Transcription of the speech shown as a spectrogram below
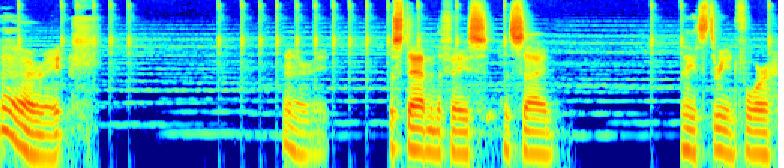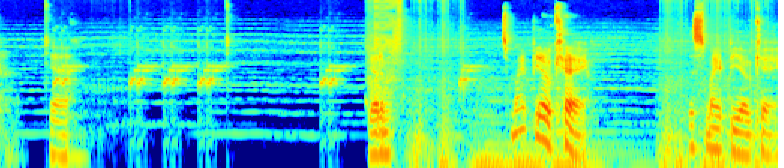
Damn. Alright. Alright. A stab in the face, the side. I think it's three and four. Yeah. Get him. This might be okay. This might be okay.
